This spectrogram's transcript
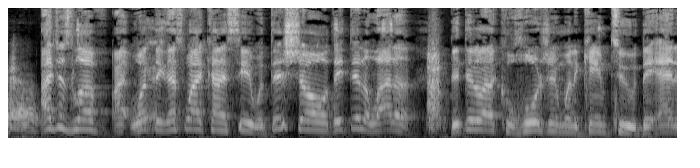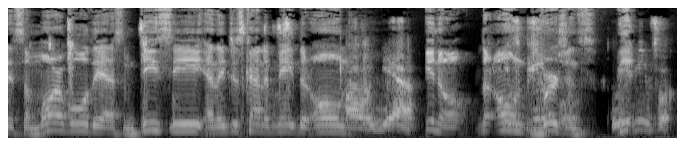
Yeah. I just love I, one Yeah. thing. That's why I kind of see it with this show. They did a lot of they did a lot of cohesion when it came to they added some Marvel, they added some DC, and they just kind of made their own, Oh yeah. you know, their own beautiful. Yeah, beautiful.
